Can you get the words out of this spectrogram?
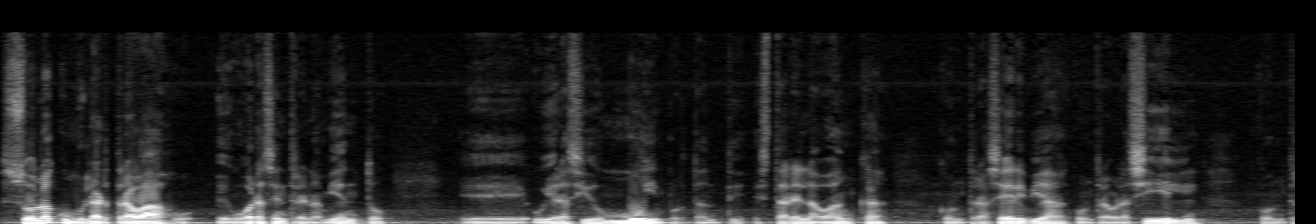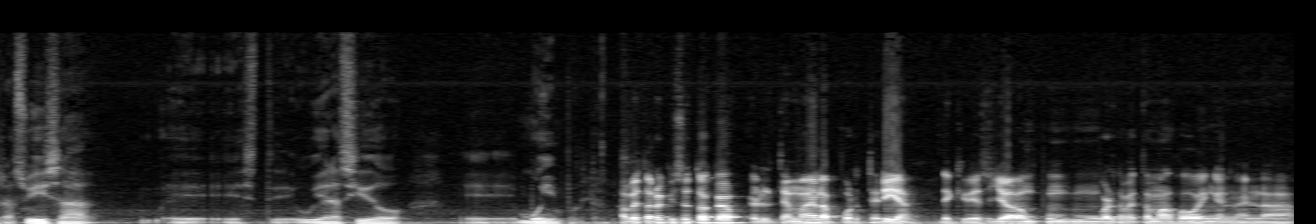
solo acumular trabajo en horas de entrenamiento, eh, hubiera sido muy importante estar en la banca contra Serbia, contra Brasil, contra Suiza, eh, este, hubiera sido eh, muy importante. A ver, ahora que usted toca el tema de la portería, de que hubiese llevado un, guardameta más joven en la,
